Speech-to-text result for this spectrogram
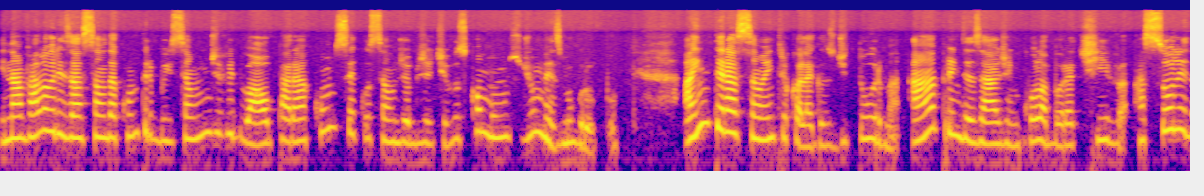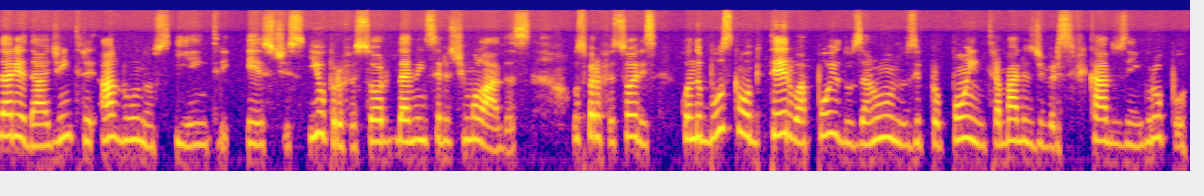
e na valorização da contribuição individual para a consecução de objetivos comuns de um mesmo grupo. A interação entre colegas de turma, a aprendizagem colaborativa, a solidariedade entre alunos e entre estes e o professor devem ser estimuladas. Os professores, quando buscam obter o apoio dos alunos e propõem trabalhos diversificados em grupo,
